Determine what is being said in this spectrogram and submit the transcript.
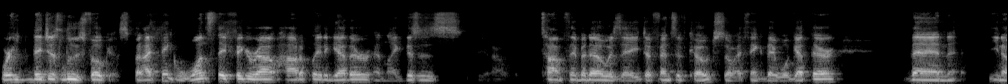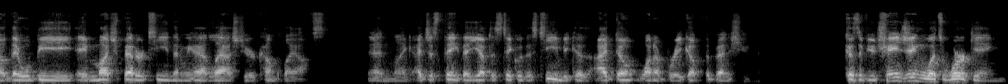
where he, they just lose focus. But I think once they figure out how to play together, and like this is you know Tom Thibodeau is a defensive coach, so I think they will get there. Then you know they will be a much better team than we had last year come playoffs. And like I just think that you have to stick with this team because I don't want to break up the bench unit. Because if you're changing what's working,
